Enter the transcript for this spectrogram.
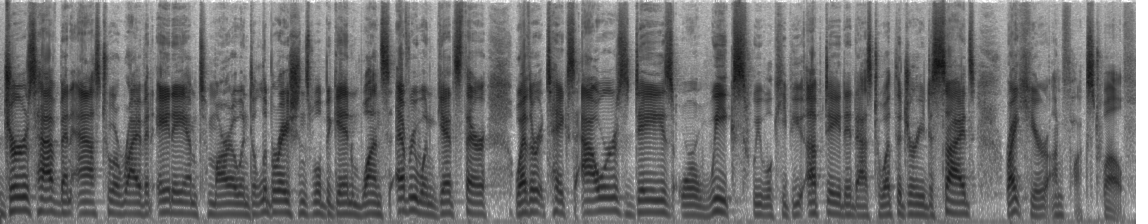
Jurors have been asked to arrive at 8 a.m. tomorrow, and deliberations will begin once everyone gets there. Whether it takes hours, days, or weeks, we will keep you updated as to what the jury decides right here on Fox 12.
